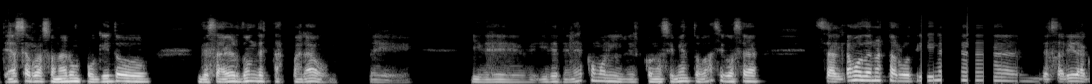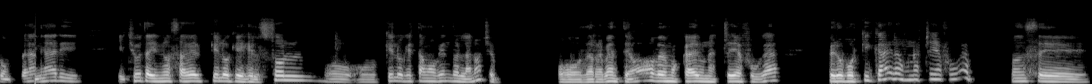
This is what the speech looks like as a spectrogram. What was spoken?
te hace razonar un poquito de saber dónde estás parado y, de, y de tener como el, el, conocimiento básico. O sea, salgamos de nuestra rutina de salir a comprar y, y chuta y no saber qué es lo que es el sol o, qué es lo que estamos viendo en la noche. O de repente, oh, vemos caer una estrella fugaz, pero ¿por qué cae una estrella fugaz? Entonces,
